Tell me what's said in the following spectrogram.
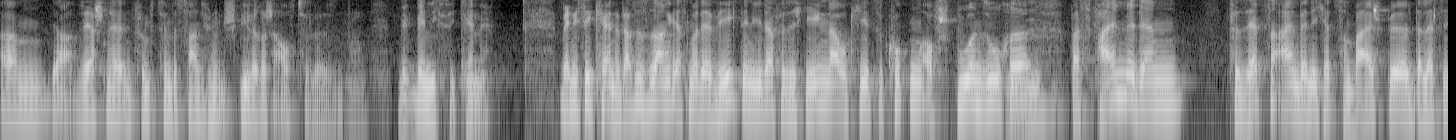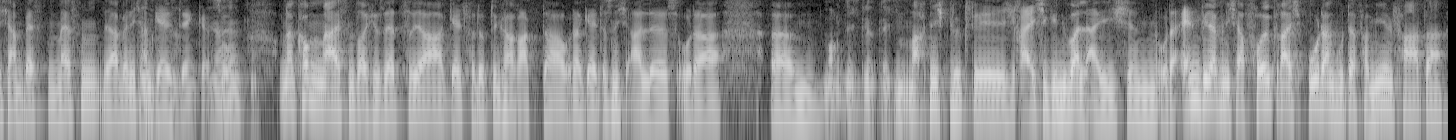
ähm, ja, sehr schnell in 15 bis 20 Minuten spielerisch aufzulösen. Wenn ich sie kenne. Wenn ich sie kenne, das ist sozusagen erstmal der Weg, den jeder für sich gehen darf, okay, zu gucken auf Spurensuche. Mhm. Was fallen mir denn für Sätze ein, wenn ich jetzt zum Beispiel, da lässt sich ja am besten messen, ja, wenn ich ja, an Geld denke. Ja, so. ja, und dann kommen meistens solche Sätze, ja, Geld verdirbt den Charakter oder Geld ist nicht alles oder ähm, macht nicht glücklich. Macht nicht glücklich, Reiche gehen über Leichen oder entweder bin ich erfolgreich oder ein guter Familienvater.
